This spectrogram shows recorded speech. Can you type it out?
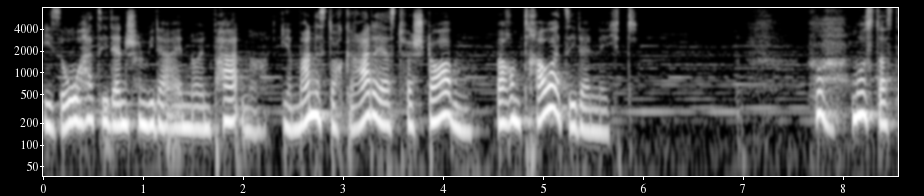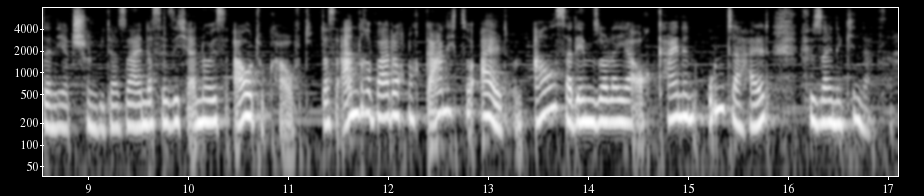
Wieso hat sie denn schon wieder einen neuen Partner? Ihr Mann ist doch gerade erst verstorben. Warum trauert sie denn nicht? Puh, muss das denn jetzt schon wieder sein, dass er sich ein neues Auto kauft? Das andere war doch noch gar nicht so alt und außerdem soll er ja auch keinen Unterhalt für seine Kinder zahlen.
